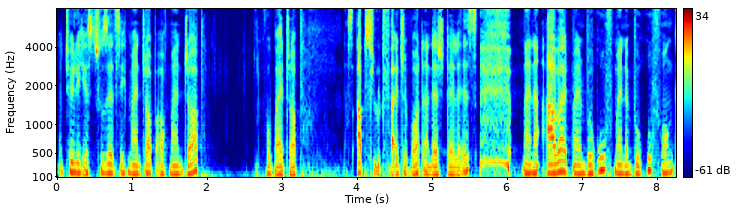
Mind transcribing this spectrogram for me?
Natürlich ist zusätzlich mein Job auch mein Job, wobei Job das absolut falsche Wort an der Stelle ist. Meine Arbeit, mein Beruf, meine Berufung,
